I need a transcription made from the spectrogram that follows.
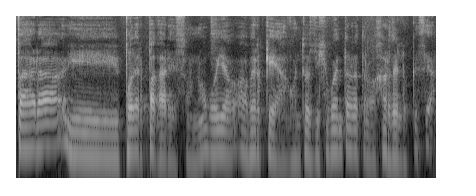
para eh, poder pagar eso, ¿no? Voy a, a, ver qué hago. Entonces dije, voy a entrar a trabajar de lo que sea.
